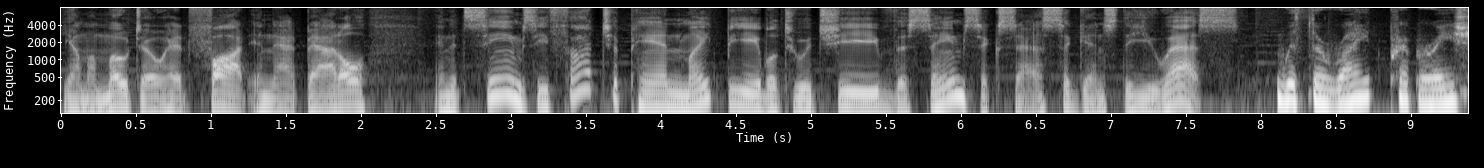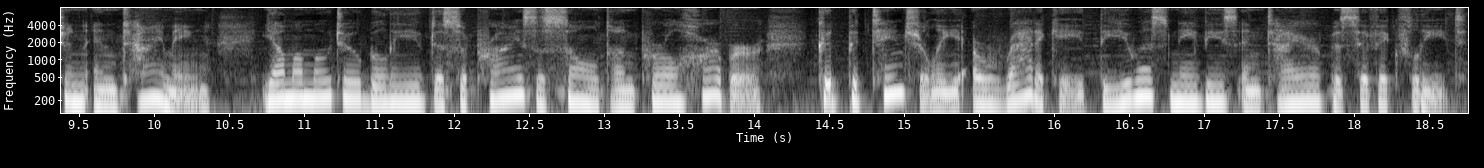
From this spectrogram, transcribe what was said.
Yamamoto had fought in that battle and it seems he thought Japan might be able to achieve the same success against the U.S. With the right preparation and timing, Yamamoto believed a surprise assault on Pearl Harbor could potentially eradicate the U.S. Navy's entire Pacific Fleet.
